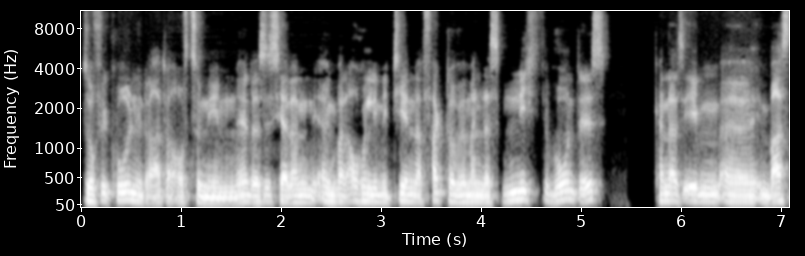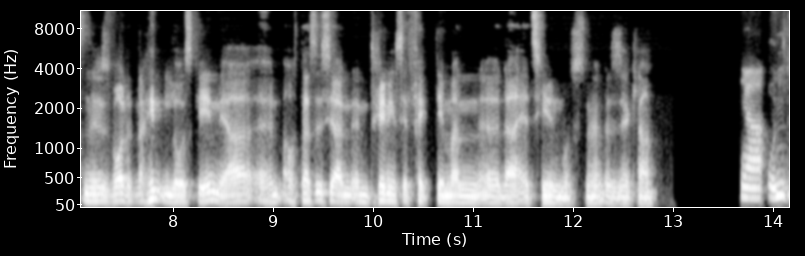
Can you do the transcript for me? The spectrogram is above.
so viel Kohlenhydrate aufzunehmen. Ne? Das ist ja dann irgendwann auch ein limitierender Faktor, wenn man das nicht gewohnt ist kann das eben äh, im wahrsten Sinne des Wortes nach hinten losgehen. Ja, äh, auch das ist ja ein, ein Trainingseffekt, den man äh, da erzielen muss. Ne? Das ist ja klar. Ja, und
